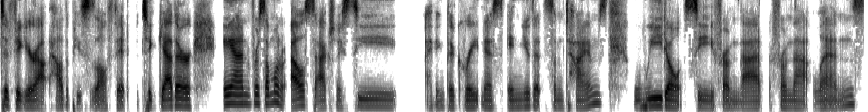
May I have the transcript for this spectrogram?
to figure out how the pieces all fit together. And for someone else to actually see I think the greatness in you that sometimes we don't see from that from that lens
